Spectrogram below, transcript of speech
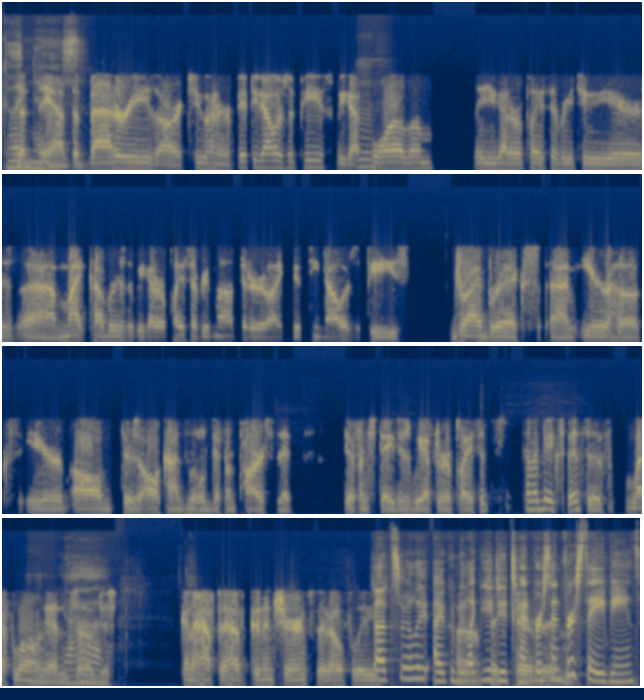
The, goodness. yeah, the batteries are two hundred and fifty dollars a piece. We got Mm. four of them that you got to replace every two years. Uh, mic covers that we got to replace every month that are like fifteen dollars a piece. Dry bricks, um, ear hooks, ear all. There's all kinds of little different parts that different stages we have to replace. It's going to be expensive, lifelong, and Yeah. so just going to have to have good insurance that hopefully. That's really, I could be Uh, like, you do take care of it 10% for savings,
